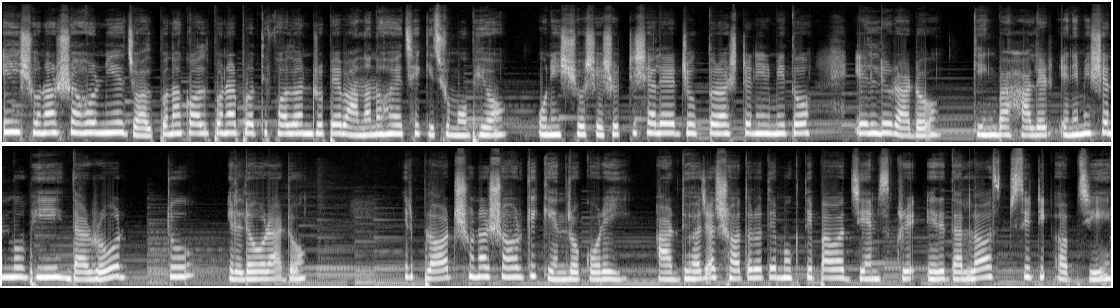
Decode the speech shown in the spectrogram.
এই সোনার শহর নিয়ে জল্পনা কল্পনার প্রতিফলন রূপে বানানো হয়েছে কিছু মুভিও। উনিশশো ছেষট্টি সালের যুক্তরাষ্ট্রে নির্মিত এলডোরাডো কিংবা হালের animation movie the road to Eldorado. এর প্লট সোনার শহরকে কেন্দ্র করেই আর দু হাজার সতেরোতে মুক্তি পাওয়া জেমস গ্রে এর the lost city of Z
